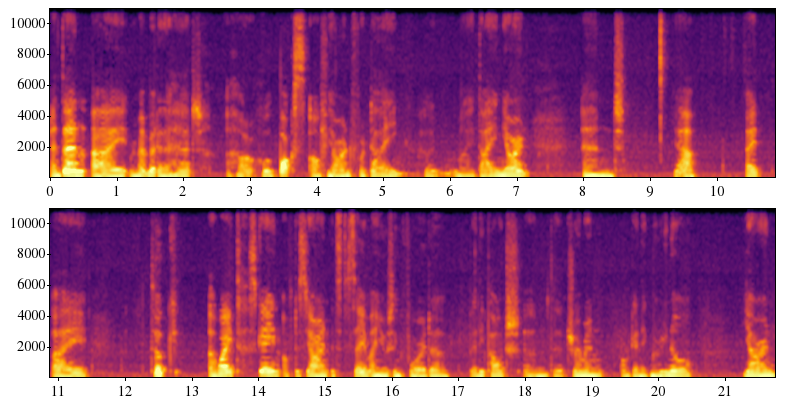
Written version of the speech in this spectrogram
And then I remembered that I had a whole box of yarn for dyeing, for my dyeing yarn, and yeah, I I took a white skein of this yarn. It's the same I'm using for the belly pouch, um, the German organic merino yarn,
